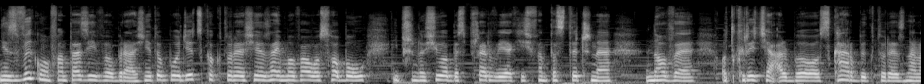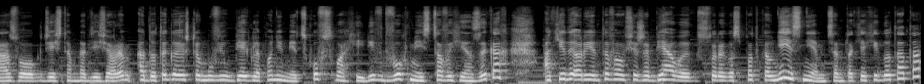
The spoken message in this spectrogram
niezwykłą fantazję i wyobraźnię. To było dziecko, które się zajmowało sobą i przynosiło bez przerwy jakieś fantastyczne, nowe odkrycia albo skarby, które znalazło gdzieś tam nad jeziorem, a do tego jeszcze mówił biegle po niemiecku, w Swahili, w dwóch miejscowych językach, a kiedy orientował się, że biały, z którego spotkał, nie jest Niemcem, tak jak jego tata,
